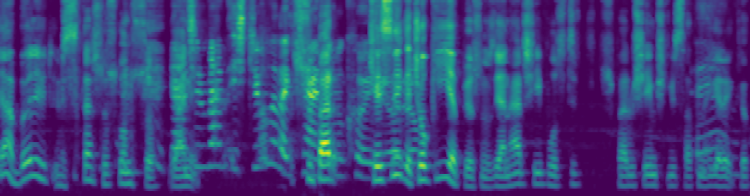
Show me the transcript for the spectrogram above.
ya böyle riskler söz konusu. Yani, Yani, şimdi ben işçi olarak süper kendimi koyuyorum. kesinlikle çok iyi yapıyorsunuz. Yani her şeyi pozitif süper bir şeymiş gibi satmaya Evet. gerek yok.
